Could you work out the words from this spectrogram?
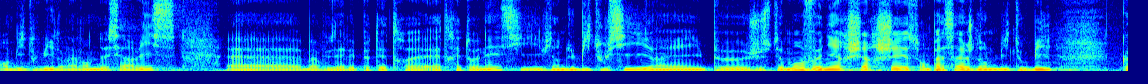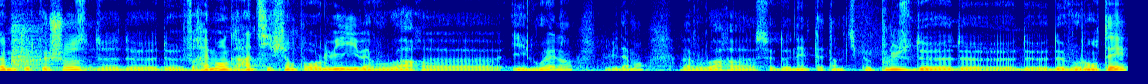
en B2B dans la vente de services. Bah, vous allez peut-être être étonné s'il vient du B2C, hein, il peut justement venir chercher son passage dans le B2B comme quelque chose de, vraiment gratifiant pour lui. Il va vouloir, il ou elle hein, évidemment, va vouloir se donner peut-être un petit peu plus de volonté.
